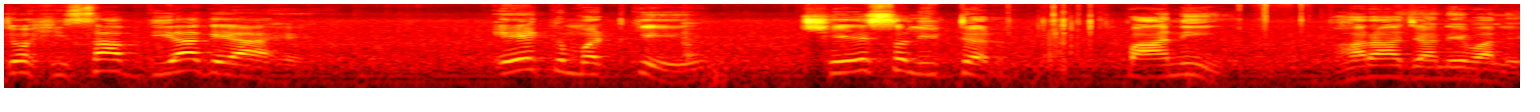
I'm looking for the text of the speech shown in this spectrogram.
जो हिसाब दिया गया है एक मटके 600 लीटर पानी भरा जाने वाले।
